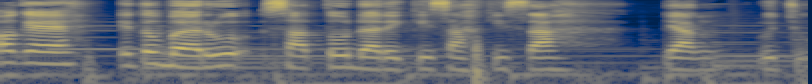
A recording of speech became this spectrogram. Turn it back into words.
oke itu baru satu dari kisah-kisah yang lucu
